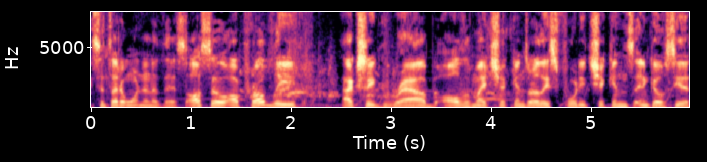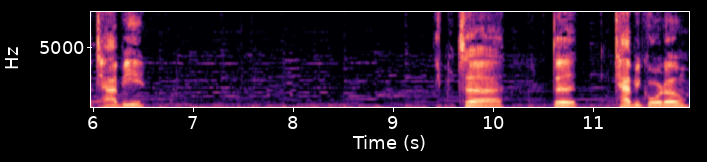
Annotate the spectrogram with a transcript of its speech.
Since I don't want none of this. Also, I'll probably actually grab all of my chickens, or at least 40 chickens, and go see the tabby. To the tabby Gordo.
